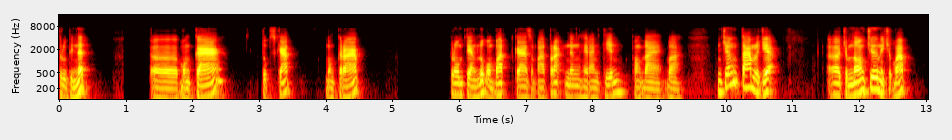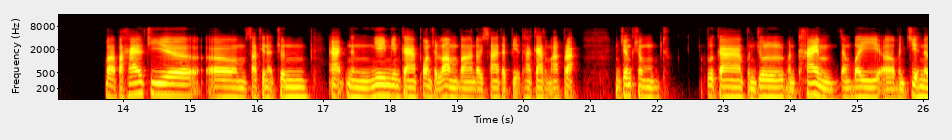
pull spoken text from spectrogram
ត្រួតពិនិត្យអឺបង្ការទប់ស្កាត់បង្ក្រាបព្រមទាំងលុបបំបាត់ការសម្អាតប្រាក់និងហិរញ្ញវិធានផងដែរបាទអញ្ចឹងតាមរយៈចំណងជើងនៃច្បាប់ បាទប្រហែលជាសាធារណជនអាចនឹងងាយមានការភ័ន្តច្រឡំបាទដោយសារតែពាក្យថាការសម្អាតប្រាក់អញ្ចឹងខ្ញុំធ្វើការបញ្យលបន្ថែមដើម្បីបញ្ជានៅ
